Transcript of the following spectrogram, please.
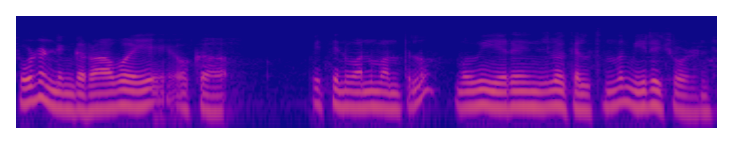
చూడండి ఇంకా రాబోయే ఒక విత్ ఇన్ వన్ మంత్లో మూవీ ఏ రేంజ్లోకి వెళ్తుందో మీరే చూడండి.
